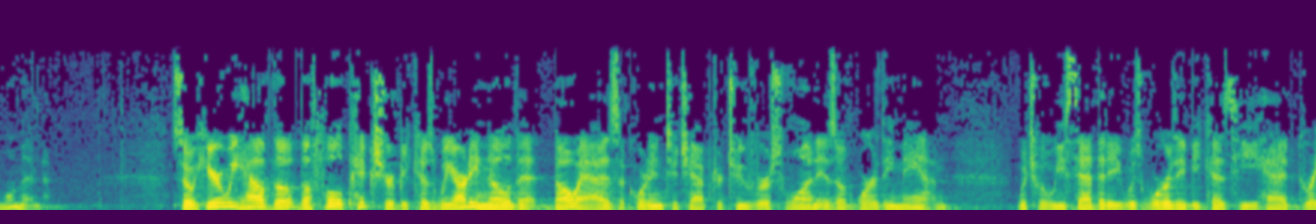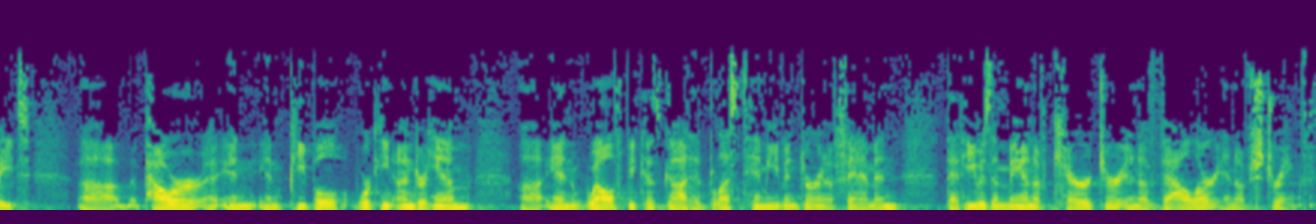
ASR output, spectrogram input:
woman. So here we have the, the full picture because we already know that Boaz, according to chapter 2 verse 1, is a worthy man, which we said that he was worthy because he had great uh, power in, in people working under him, uh, in wealth because God had blessed him even during a famine, that he was a man of character and of valor and of strength.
